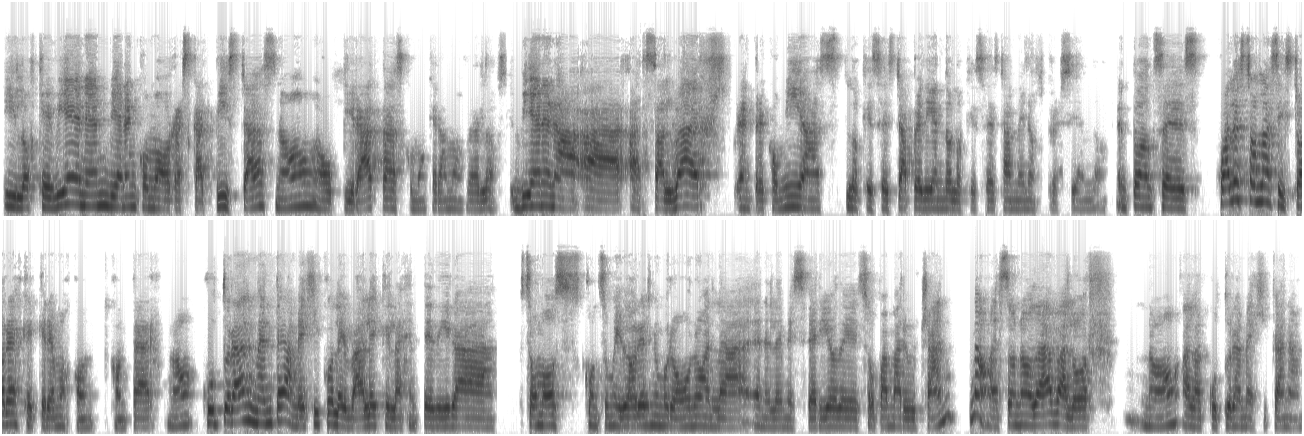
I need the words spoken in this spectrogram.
y los que vienen, vienen como rescatistas, ¿no? O piratas, como queramos verlos. Vienen a, salvar, entre comillas, lo que se está perdiendo, lo que se está menospreciando. Entonces, ¿cuáles son las historias que queremos contar, ¿no? Culturalmente a México le vale que la gente diga, somos consumidores número uno en, la, en el hemisferio de sopa maruchan. No, eso no da valor ¿no? a la cultura mexicana.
